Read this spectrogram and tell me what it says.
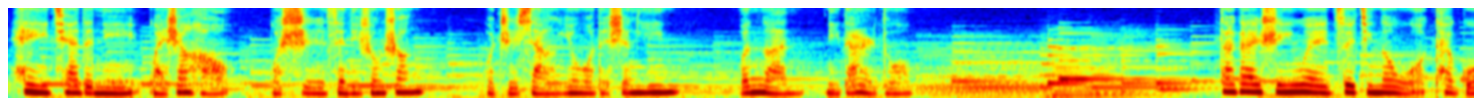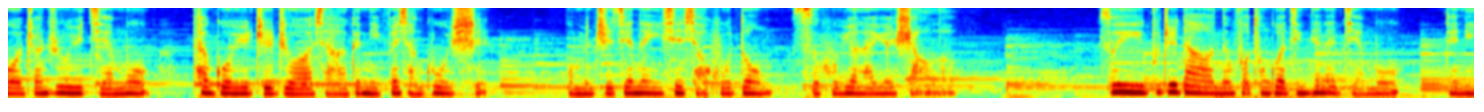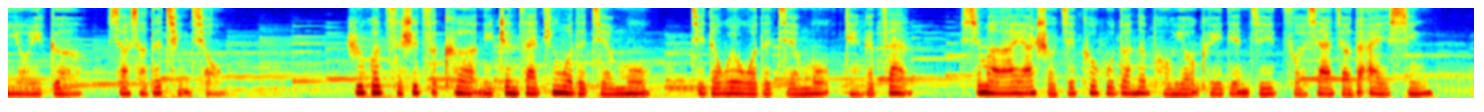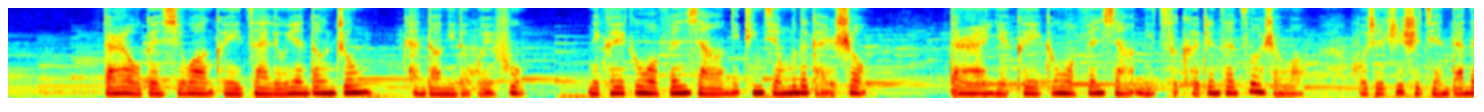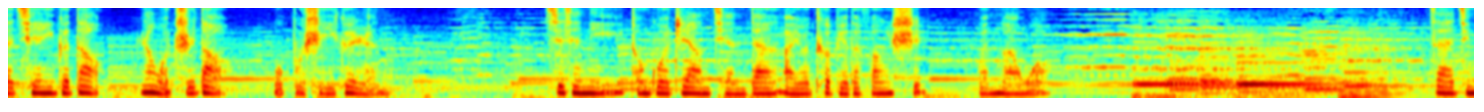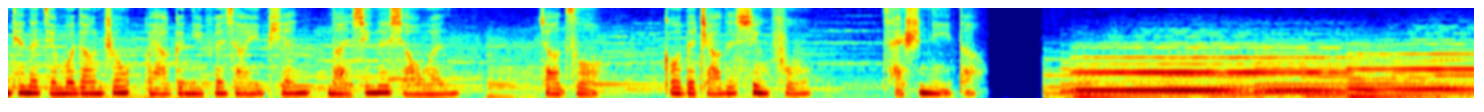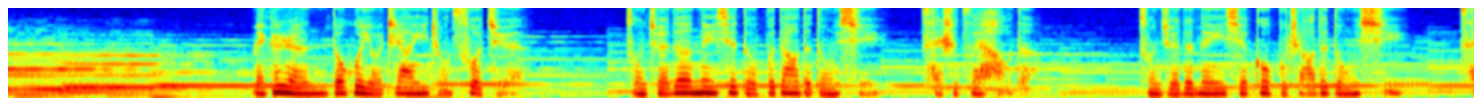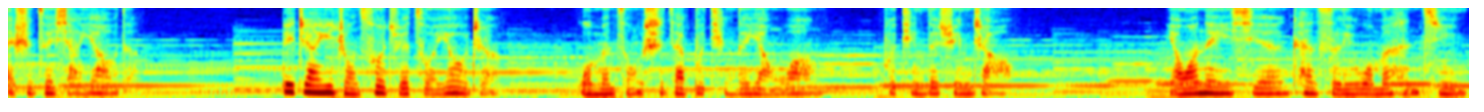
嘿，亲爱的你，晚上好，我是三 D 双双，我只想用我的声音温暖你的耳朵。大概是因为最近的我太过专注于节目，太过于执着想要跟你分享故事，我们之间的一些小互动似乎越来越少了。所以不知道能否通过今天的节目，对你有一个小小的请求。如果此时此刻你正在听我的节目，记得为我的节目点个赞。喜马拉雅手机客户端的朋友可以点击左下角的爱心。当然，我更希望可以在留言当中看到你的回复。你可以跟我分享你听节目的感受，当然也可以跟我分享你此刻正在做什么，或者只是简单的签一个到，让我知道我不是一个人。谢谢你通过这样简单而又特别的方式温暖我。在今天的节目当中，我要跟你分享一篇暖心的小文，叫做。够得着的幸福，才是你的。每个人都会有这样一种错觉，总觉得那些得不到的东西才是最好的，总觉得那一些够不着的东西才是最想要的。被这样一种错觉左右着，我们总是在不停的仰望，不停的寻找。仰望那一些看似离我们很近，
